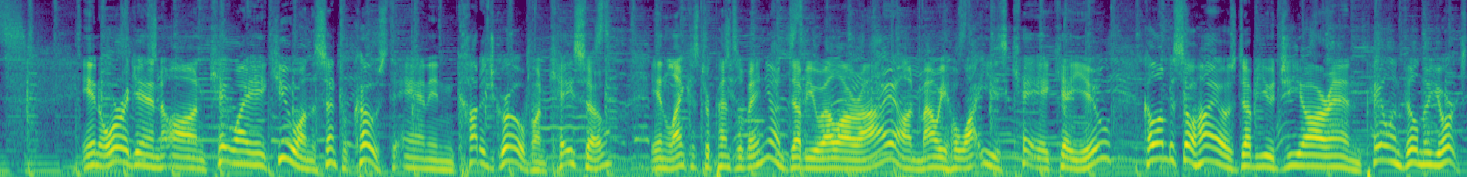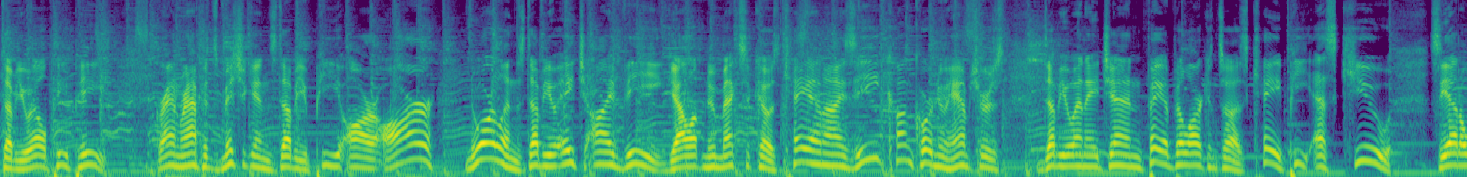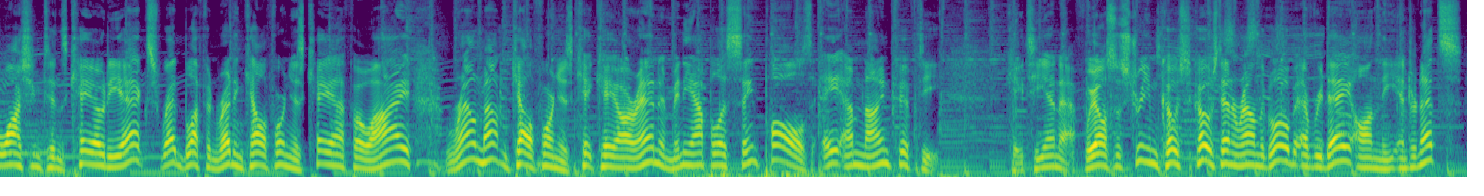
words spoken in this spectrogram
In Oregon on KYAQ on the Central Coast and in Cottage Grove on KSO. In Lancaster, Pennsylvania on WLRI, on Maui, Hawaii's KAKU, Columbus, Ohio's WGRN, Palenville, New York's WLPP, Grand Rapids, Michigan's WPRR, New Orleans, WHIV, Gallup, New Mexico's KNIZ, Concord, New Hampshire's WNHN, Fayetteville, Arkansas's KPSQ, Seattle, Washington's KODX, Red Bluff and Redding, California's KFOI, Round Mountain, California's KKRN, and Minneapolis, St. Paul's AM 950. KTNF. We also stream coast to coast and around the globe every day on the internets,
